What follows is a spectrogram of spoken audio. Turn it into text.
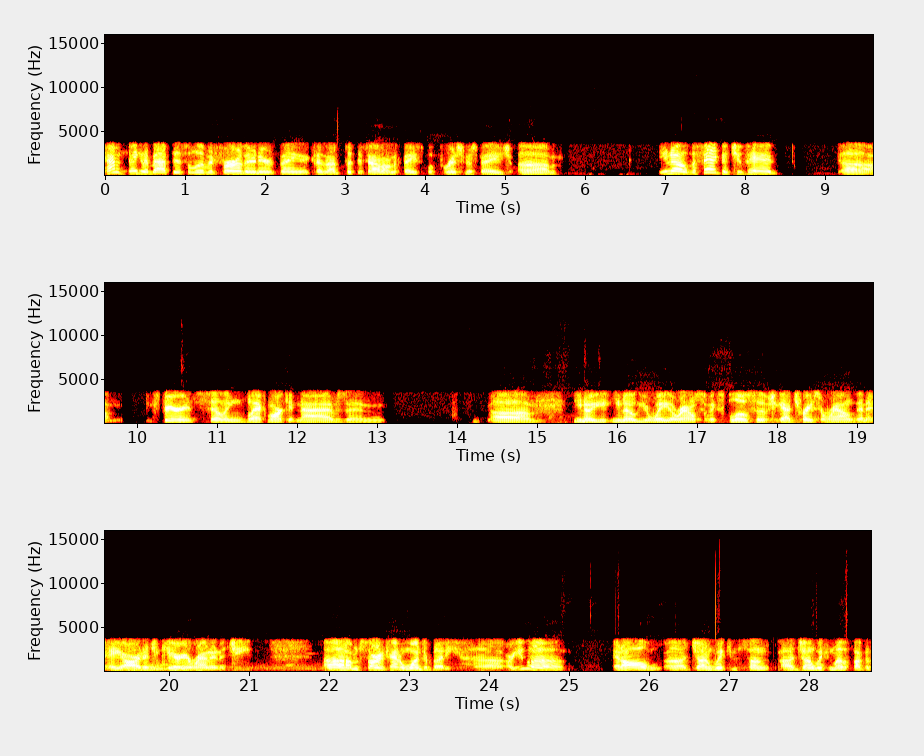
kind of thinking about this a little bit further and everything because I put this out on the Facebook parishioners page. Um, you know, the fact that you've had um, experience selling black market knives and um, you know, you, you know your way around some explosives. You got tracer rounds and an AR that you carry around in a Jeep. Uh, I'm starting to kind of wonder, buddy. Uh, are you uh at all uh John Wick and son, uh, John Wick and motherfuckers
